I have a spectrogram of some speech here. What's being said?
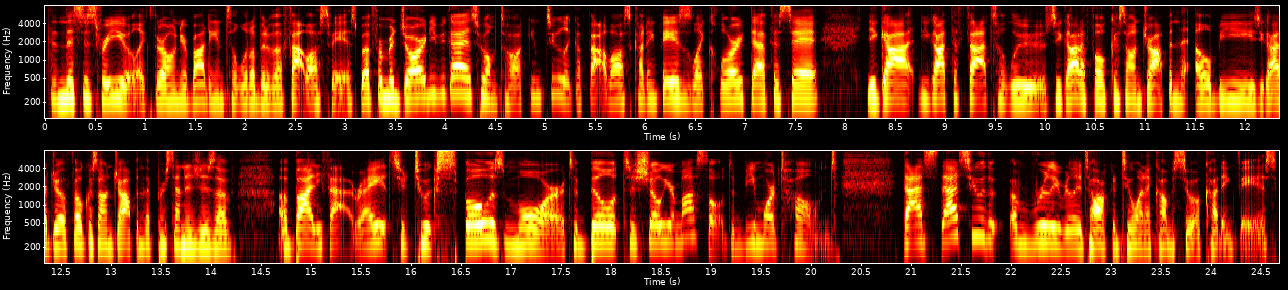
then this is for you, like throwing your body into a little bit of a fat loss phase. But for majority of you guys who I'm talking to, like a fat loss cutting phase is like caloric deficit. You got you got the fat to lose. You got to focus on dropping the lbs. You got to focus on dropping the percentages of of body fat, right? So to expose more, to build, to show your muscle, to be more toned. That's that's who the, I'm really really talking to when it comes to a cutting phase.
